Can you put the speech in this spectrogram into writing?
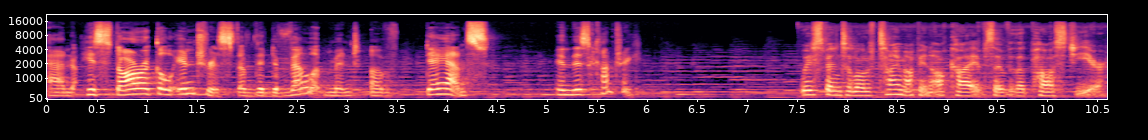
and historical interest of the development of dance in this country. We've spent a lot of time up in archives over the past year.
